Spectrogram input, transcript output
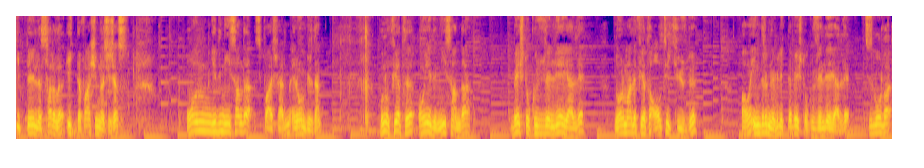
ipleriyle sarılı ilk defa şimdi açacağız. 17 Nisan'da sipariş verdim N11'den. Bunun fiyatı 17 Nisan'da 5950'ye geldi. Normalde fiyatı 6200'dü. Ama indirimle birlikte 5950'ye geldi. Siz burada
